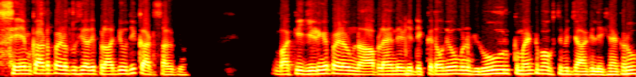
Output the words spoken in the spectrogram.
ਸੇਮ ਕੱਟ ਭੈਣੋ, ਤੁਸੀਂ ਆਦੀ ਪਲਾਜੋ ਦੀ ਕੱਟ ਸਕਦੇ ਹੋ। ਬਾਕੀ ਜਿਹੜੀਆਂ ਭੈਣਾਂ ਨੂੰ ਨਾਪ ਲੈਣ ਦੇ ਵਿੱਚ ਦਿੱਕਤ ਆਉਂਦੀ, ਉਹ ਮੈਨੂੰ ਜਰੂਰ ਕਮੈਂਟ ਬਾਕਸ ਦੇ ਵਿੱਚ ਜਾ ਕੇ ਲਿਖਿਆ ਕਰੋ।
